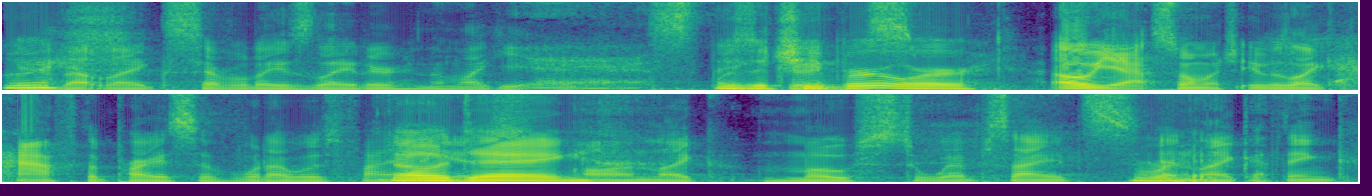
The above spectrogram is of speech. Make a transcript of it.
Maybe About like several days later, and I'm like, yes. Was it cheaper goodness." or? Oh yeah, so much. It was like half the price of what I was finding. Oh, dang. On like most websites, Right. and like I think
